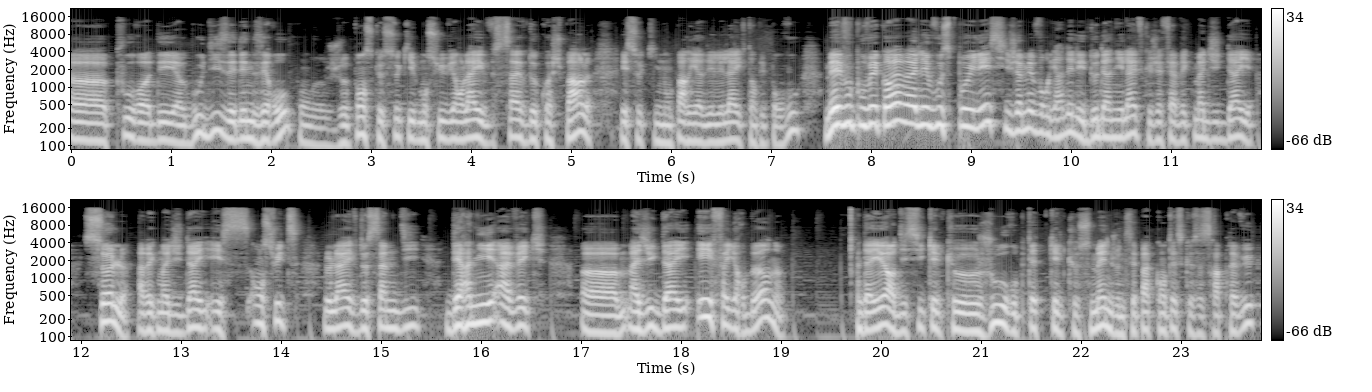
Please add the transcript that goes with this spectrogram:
euh, pour des goodies et Zero. Bon, je pense que ceux qui m'ont suivi en live savent de quoi je parle, et ceux qui n'ont pas regardé les lives, tant pis pour vous. Mais vous pouvez quand même aller vous spoiler si jamais vous regardez les deux derniers lives que j'ai fait avec Magic Die, seul avec Magic Die, et ensuite le live de samedi dernier avec euh, Magic Die et Fireburn. D'ailleurs, d'ici quelques jours ou peut-être quelques semaines, je ne sais pas quand est-ce que ça sera prévu,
